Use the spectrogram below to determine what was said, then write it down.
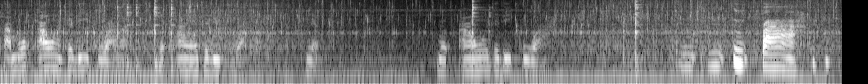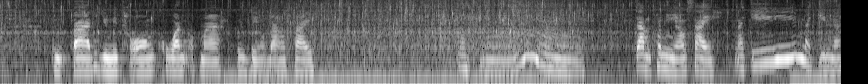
ถ้ามกเอาจะดีกว่านะมกเอาจะดีกว่าเนี่ยหมกเอาจะดีกว่า ออึปลาอึปลาที่อยู่ในท้องควนออกมาไปเบ่งบางไฟจ้ำข้าวเหนียวใส่น่ากินน่ากินนะ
